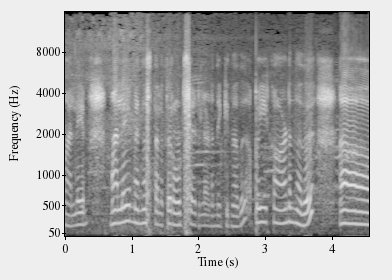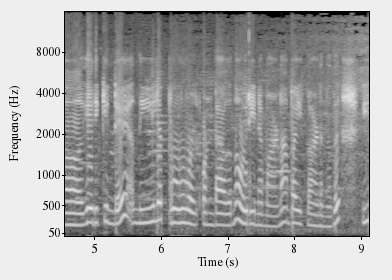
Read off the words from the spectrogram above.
മലയം. മലയം എന്ന സ്ഥലത്ത് റോഡ് സൈഡിലാണ് നിൽക്കുന്നത്. അപ്പോൾ ഈ കാണുന്നത് എരിക്കിന്റെ നീലപ്പൂവ് ഉണ്ടാകുന്ന ഒരിനമാണ് അപ്പോൾ ഈ കാണുന്നത്. ഈ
